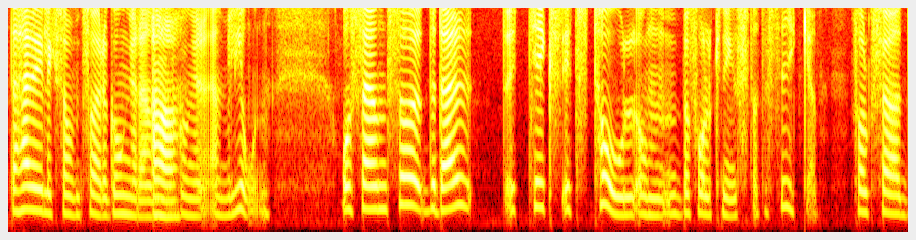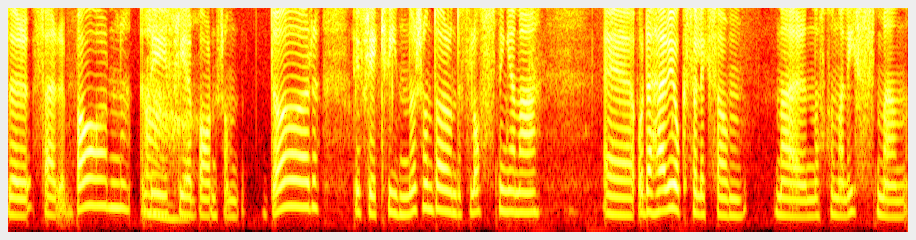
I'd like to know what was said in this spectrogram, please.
Det här är liksom föregångaren Ja. gånger en miljon. Och sen så, det där it takes its toll om befolkningsstatistiken. Folk föder färre barn, det är fler barn som dör, det är fler kvinnor som dör under förlossningarna. Eh, och det här är också liksom när nationalismen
